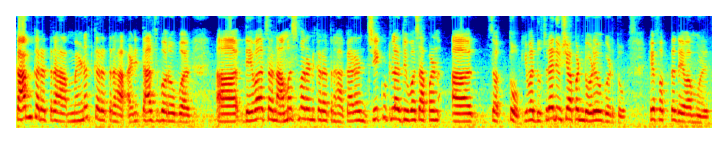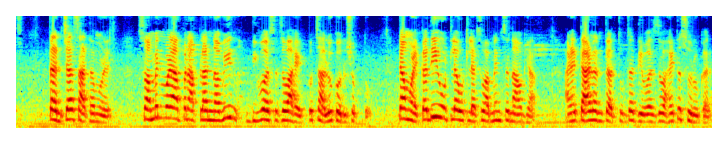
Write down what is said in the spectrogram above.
काम करत राहा मेहनत करत राहा आणि त्याचबरोबर देवाचं नामस्मरण करत राहा. कारण जे कुठला दिवस आपण जगतो किंवा दुसऱ्या दिवशी आपण डोळे उघडतो हे फक्त देवामुळेच त्यांच्या साथामुळेच. स्वामींमुळे आपण आपला नवीन दिवस जो आहे तो चालू करू शकतो. त्यामुळे कधीही उठल्या उठल्या स्वामींचं नाव घ्या. आणि त्यानंतर तुमचा दिवस जो आहे तो सुरू करा.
